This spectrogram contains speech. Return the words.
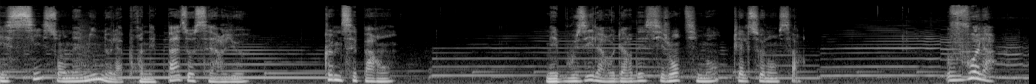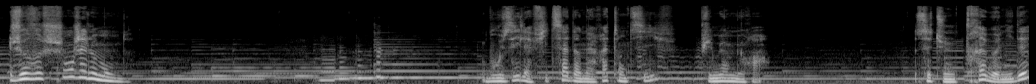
Et si son amie ne la prenait pas au sérieux, comme ses parents? Mais Bouzy la regardait si gentiment qu'elle se lança. Voilà, je veux changer le monde. Bouzy la fixa d'un air attentif, puis murmura. C'est une très bonne idée.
